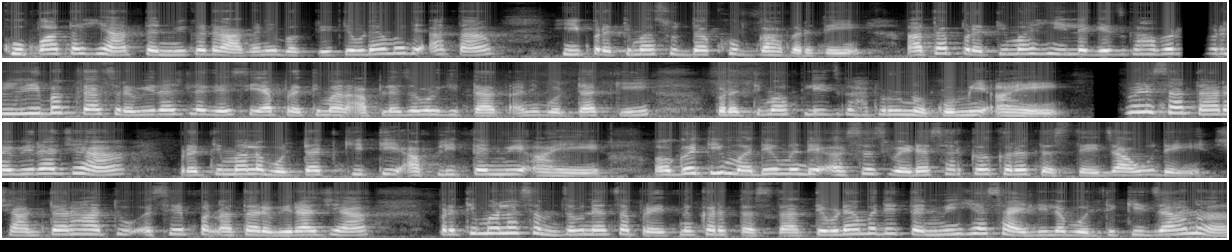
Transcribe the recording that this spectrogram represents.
खूप आता ह्या तन्वीकडे रागाने बघते तेवढ्यामध्ये आता ही प्रतिमा सुद्धा खूप घाबरते. आता प्रतिमा ही लगेच घाबरलेली बघताच रविराज लगेच या प्रतिमा आपल्याजवळ घेतात आणि बोलतात की प्रतिमा प्लीज घाबरू नको मी आहे. वेळेस आता रविराज ह्या प्रतिमाला बोलतात की ती आपली तन्वी आहे. अगं ती मध्ये मध्ये असंच वेड्यासारखं करत असते. जाऊ दे शांत राहा तू असे. पण आता रविराज ह्या प्रतिमाला समजवण्याचा प्रयत्न करत असतात. तेवढ्यामध्ये तन्वी ह्या सायलीला बोलते की जा ना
